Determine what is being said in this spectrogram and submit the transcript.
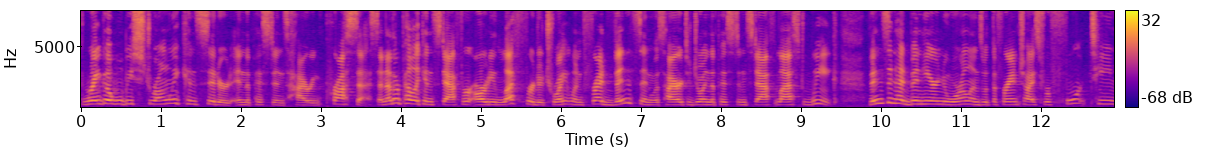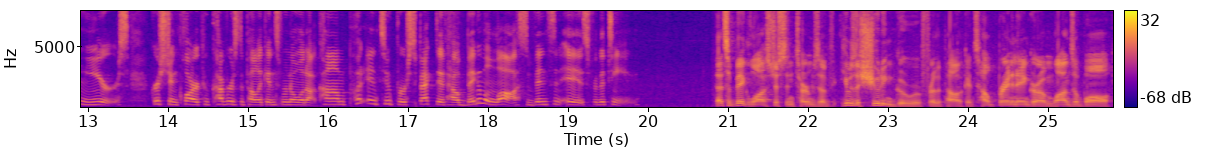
Borrego will be strongly considered in the Pistons hiring process. Another Pelican staffer already left for Detroit when Fred Vinson was hired to join the Pistons staff last week. Vinson had been here in New Orleans with the franchise for 14 years. Christian Clark, who covers the Pelicans for NOLA.com, put into perspective how big of a loss Vinson is for the team. That's a big loss just in terms of he was a shooting guru for the Pelicans, helped Brandon Ingram, Lonzo Ball,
